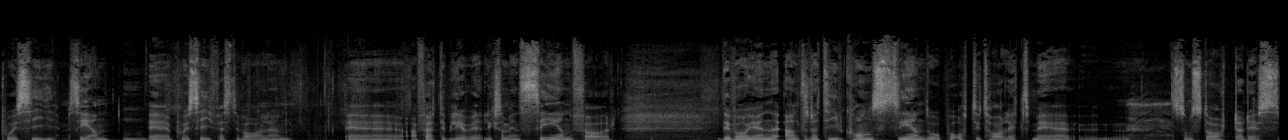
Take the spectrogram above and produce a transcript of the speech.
poesiscen, mm. eh, poesifestivalen. Eh, för att det blev liksom en scen för det var ju en alternativ konstscen då på 80-talet med, eh, som startades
